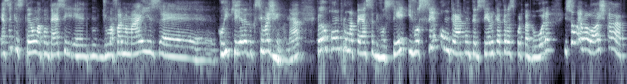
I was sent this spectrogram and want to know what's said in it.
Essa questão acontece é, de uma forma mais é, corriqueira do que se imagina, né? Então, eu compro uma peça de você e você contrata um terceiro que é transportadora. Isso é uma lógica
